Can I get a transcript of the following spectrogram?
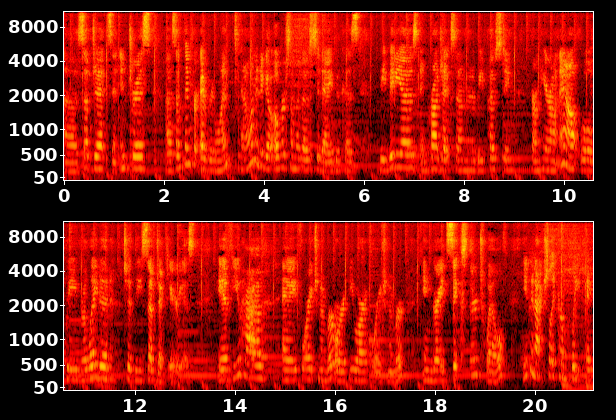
uh, subjects and interests, uh, something for everyone. And I wanted to go over some of those today because the videos and projects that I'm going to be posting from here on out will be related to these subject areas. If you have a 4-H member or if you are a 4-H member in grades 6 through 12, you can actually complete a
